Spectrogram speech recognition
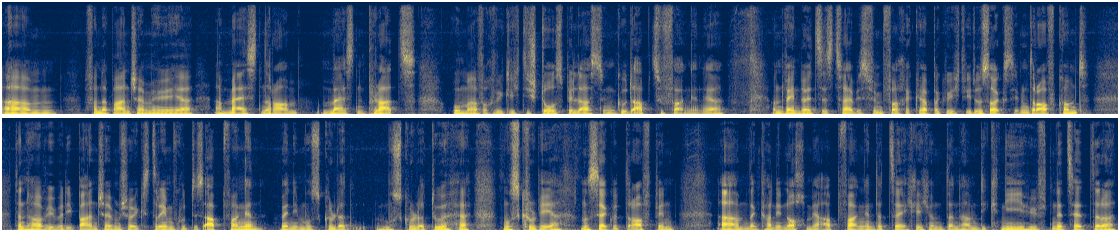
ähm, von der Bandscheibenhöhe her am meisten Raum, am meisten Platz, um einfach wirklich die Stoßbelastung gut abzufangen. Ja? Und wenn da jetzt das zwei- bis fünffache Körpergewicht, wie du sagst, eben draufkommt, dann habe ich über die Bandscheiben schon extrem gutes Abfangen. Wenn ich Muskulatur, Muskulatur äh, muskulär noch sehr gut drauf bin, ähm, dann kann ich noch mehr abfangen tatsächlich und dann haben die Knie, Hüften etc.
